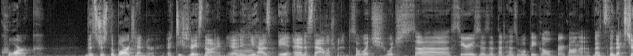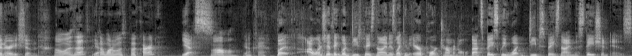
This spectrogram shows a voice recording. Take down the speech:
Quark. That's just the bartender at Deep Space Nine. Uh, He has a, an establishment. So which which uh, series is it that has Whoopi Goldberg on it? That's the next generation. Oh, is it Yeah. the one with Picard? Yes. Oh, Yeah. okay. But I want you to think about Deep Space Nine as like an airport terminal. That's basically what Deep Space Nine, the station, is.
